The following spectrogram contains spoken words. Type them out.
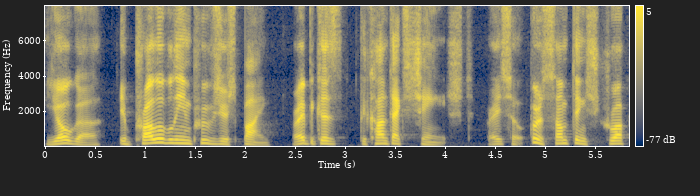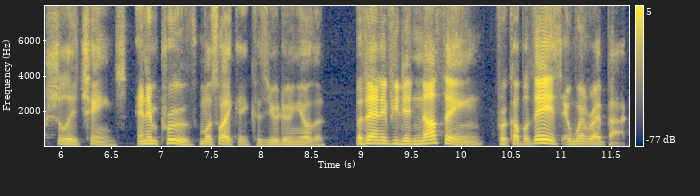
yoga, it probably improves your spine, right? Because the context changed, right? So or something structurally changed and improved most likely because you're doing yoga. But then if you did nothing for a couple days, it went right back,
